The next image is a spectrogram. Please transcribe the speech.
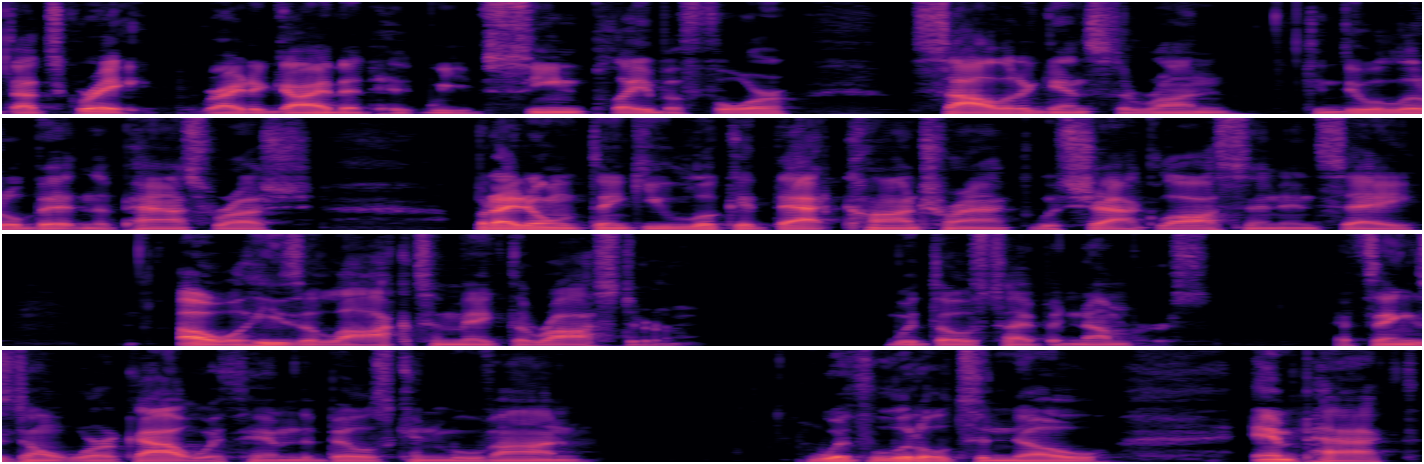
that's great, right? A guy that we've seen play before, solid against the run, can do a little bit in the pass rush. But I don't think you look at that contract with Shaq Lawson and say, oh well he's a lock to make the roster with those type of numbers if things don't work out with him, the Bills can move on with little to no impact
